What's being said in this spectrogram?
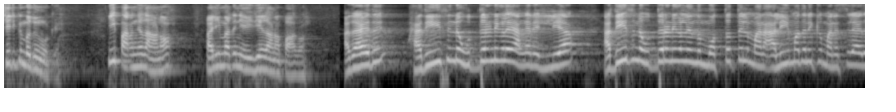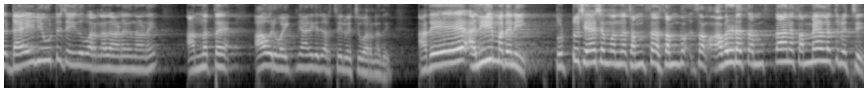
ചിരിക്കുമ്പോൾ അത് നോക്ക്. ഈ പറഞ്ഞതാണോ? അലിമദൻ എഴുതിയതാണോ പാകം? അതായത് ഹദീസിന്റെ ഉദ്ധരണികളെ അങ്ങനെ ഇല്ല. ഹദീസിന്റെ ഉദ്ധരണികളിൽ നിന്ന് മൊത്തത്തിൽ അലീമദനിക്ക് മനസ്സിലായത് ഡൈല്യൂട്ട് ചെയ്തു പറഞ്ഞതാണ് എന്നാണ് അന്നത്തെ ആ ഒരു വൈജ്ഞാനിക ചർച്ചയിൽ വെച്ച് പറഞ്ഞത്. അതേ അലിമദനി തൊട്ടുശേഷം വന്ന സംസ്ഥ അവരുടെ സംസ്ഥാന സമ്മേളനത്തിൽ വെച്ച്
